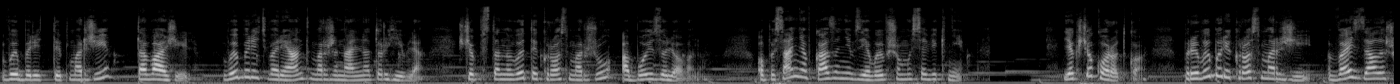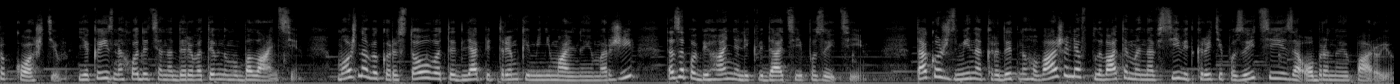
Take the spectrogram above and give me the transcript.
Виберіть тип маржі та важіль. Виберіть варіант маржинальна торгівля, щоб встановити крос-маржу або ізольовану. Описання вказані в з'явившомуся вікні. Якщо коротко, при виборі крос-маржі весь залишок коштів, який знаходиться на деривативному балансі, можна використовувати для підтримки мінімальної маржі та запобігання ліквідації позиції. Також зміна кредитного важеля впливатиме на всі відкриті позиції за обраною парою.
